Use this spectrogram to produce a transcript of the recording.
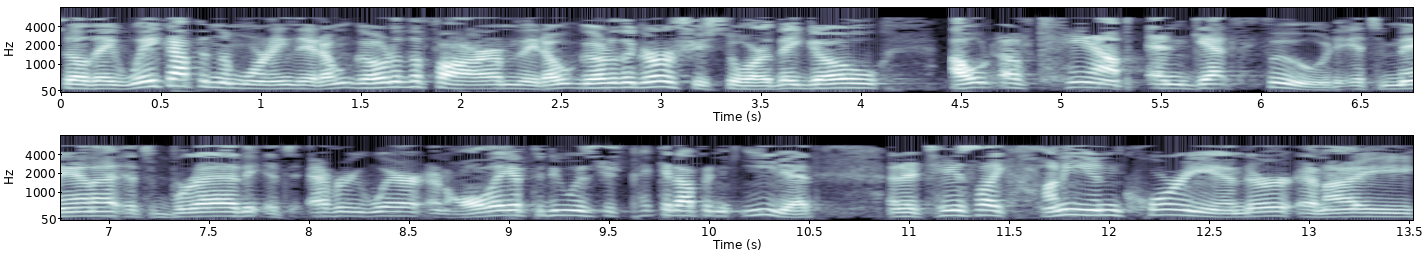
So they wake up in the morning, they don't go to the farm, they don't go to the grocery store, they go out of camp and get food. It's manna, it's bread, it's everywhere, and all they have to do is just pick it up and eat it, and it tastes like honey and coriander, and I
